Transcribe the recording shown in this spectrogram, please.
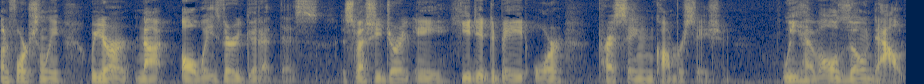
Unfortunately, we are not always very good at this, especially during a heated debate or pressing conversation. We have all zoned out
